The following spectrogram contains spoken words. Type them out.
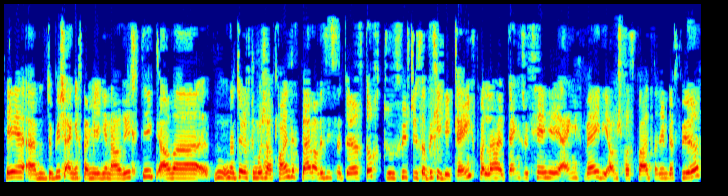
hey, ähm, du bist eigentlich bei mir genau richtig, aber natürlich, du musst auch freundlich bleiben, aber es ist natürlich doch, du fühlst dich so ein bisschen gekränkt, weil du halt denkst, okay, hey, eigentlich wäre ich die Ansprechpartnerin dafür.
